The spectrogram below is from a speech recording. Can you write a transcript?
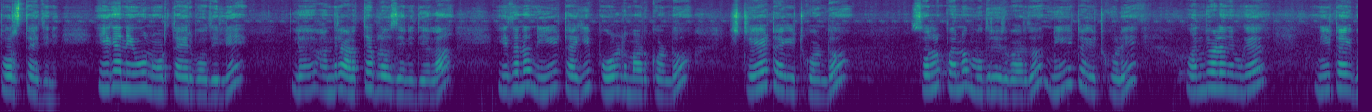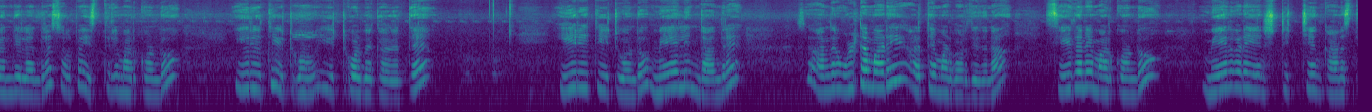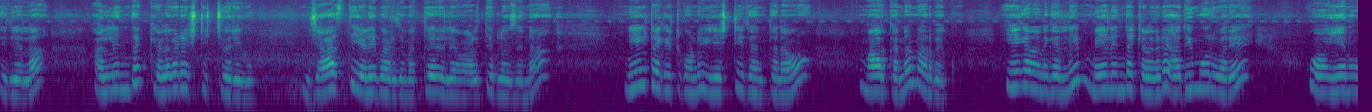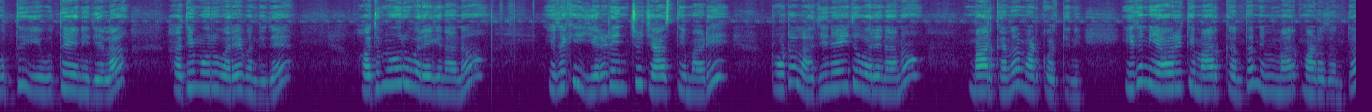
ತೋರಿಸ್ತಾ ಇದ್ದೀನಿ. ಈಗ ನೀವು ನೋಡ್ತಾ ಇರ್ಬೋದು ಇಲ್ಲಿ ಅಂದರೆ ಅಳತೆ ಬ್ಲೌಸ್ ಏನಿದೆಯಲ್ಲ, ಇದನ್ನು ನೀಟಾಗಿ ಫೋಲ್ಡ್ ಮಾಡಿಕೊಂಡು, ಸ್ಟ್ರೇಟಾಗಿ ಇಟ್ಕೊಂಡು, ಸ್ವಲ್ಪನೂ ಮುದುರಿರಬಾರ್ದು. ನೀಟಾಗಿ ಇಟ್ಕೊಳ್ಳಿ. ಒಂದು ವೇಳೆ ನಿಮಗೆ ನೀಟಾಗಿ ಬಂದಿಲ್ಲ ಅಂದರೆ ಸ್ವಲ್ಪ ಇಸ್ತ್ರಿ ಮಾಡಿಕೊಂಡು ಈ ರೀತಿ ಇಟ್ಕೊಂಡು ಇಟ್ಕೊಳ್ಬೇಕಾಗತ್ತೆ. ಈ ರೀತಿ ಇಟ್ಕೊಂಡು ಮೇಲಿಂದ ಅಂದರೆ ಅಂದರೆ ಉಲ್ಟಾ ಮಾಡಿ ಅಳತೆ ಮಾಡಬಾರ್ದು ಇದನ್ನು. ಸೀದನೇ ಮಾಡಿಕೊಂಡು ಮೇಲ್ಗಡೆ ಏನು ಸ್ಟಿಚ್ ಏನು ಕಾಣಿಸ್ತಿದೆಯಲ್ಲ, ಅಲ್ಲಿಂದ ಕೆಳಗಡೆ ಸ್ಟಿಚ್ವರೆಗೂ ಜಾಸ್ತಿ ಎಳಿಬಾರ್ದು ಮತ್ತೆ ಅಳತೆ ಬ್ಲೌಸನ್ನು ನೀಟಾಗಿ ಇಟ್ಕೊಂಡು ಎಷ್ಟಿದೆ ಅಂತ ನಾವು ಮಾರ್ಕನ್ನು ಮಾಡಬೇಕು. ಈಗ ನನಗೆ ಅಲ್ಲಿ ಮೇಲಿಂದ ಕೆಳಗಡೆ ಹದಿಮೂರುವರೆ ಏನು ಉದ್ದ ಉದ್ದ ಏನಿದೆಯಲ್ಲ, ಹದಿಮೂರುವರೆ ಬಂದಿದೆ. ಹದಿಮೂರುವರೆಗೆ ನಾನು ಇದಕ್ಕೆ ಎರಡು ಇಂಚು ಜಾಸ್ತಿ ಮಾಡಿ ಟೋಟಲ್ ಹದಿನೈದುವರೆ ನಾನು ಮಾರ್ಕನ್ನು ಮಾಡ್ಕೊಳ್ತೀನಿ. ಇದನ್ನು ಯಾವ ರೀತಿ ಮಾರ್ಕ್ ಅಂತ ನಿಮ್ಗೆ ಮಾರ್ಕ್ ಮಾಡೋದಂತ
